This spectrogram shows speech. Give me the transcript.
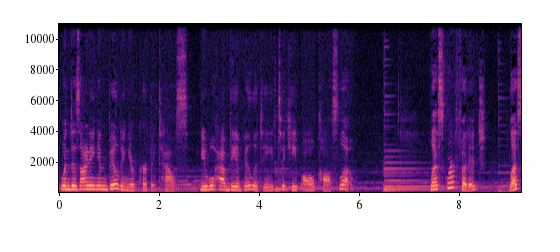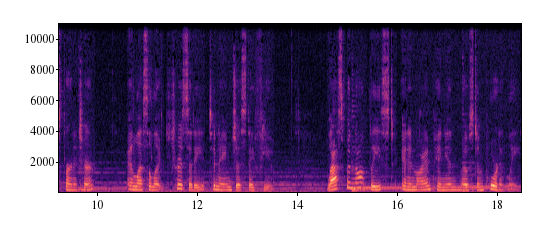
when designing and building your perfect house, you will have the ability to keep all costs low. Less square footage, less furniture, and less electricity, to name just a few. Last but not least, and in my opinion, most importantly,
